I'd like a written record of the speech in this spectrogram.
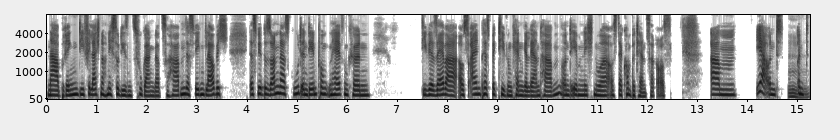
nahebringen, die vielleicht noch nicht so diesen Zugang dazu haben. Deswegen glaube ich, dass wir besonders gut in den Punkten helfen können, die wir selber aus allen Perspektiven kennengelernt haben und eben nicht nur aus der Kompetenz heraus. Ähm, ja, und, mhm. und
